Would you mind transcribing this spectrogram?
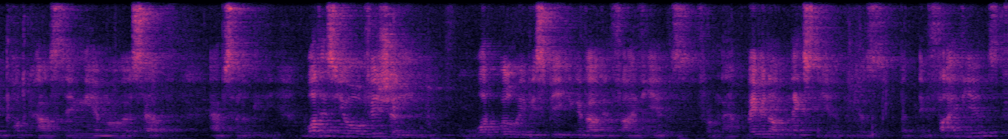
in podcasting him or herself. Absolutely. What is your vision? What will we be speaking about in five years from now? Maybe not next year, because but in five years,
